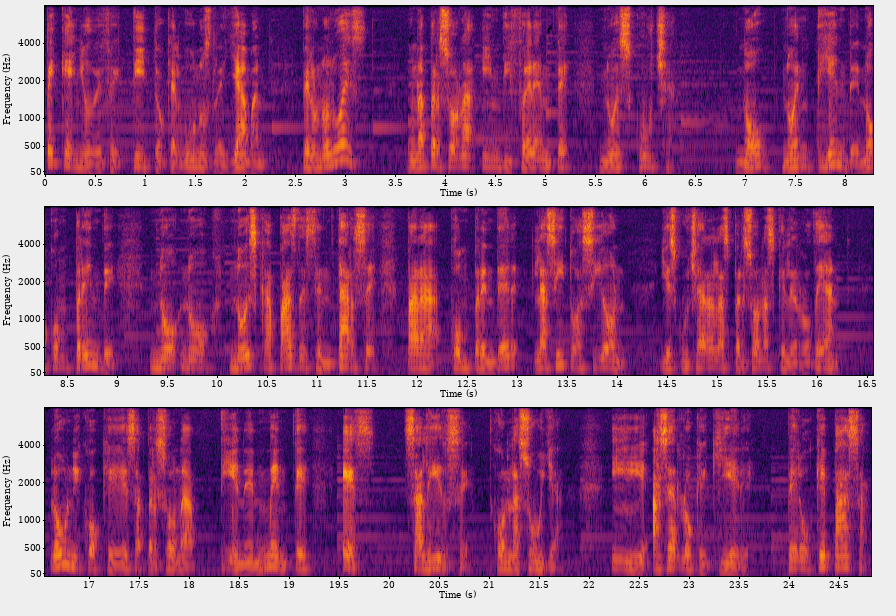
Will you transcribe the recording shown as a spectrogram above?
pequeño defectito que algunos le llaman, pero no lo es. Una persona indiferente no escucha, no, no entiende, no comprende, no, no, no es capaz de sentarse para comprender la situación y escuchar a las personas que le rodean. Lo único que esa persona tiene en mente es salirse con la suya y hacer lo que quiere. Pero ¿qué pasa?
